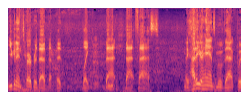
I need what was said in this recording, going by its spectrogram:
You can interpret that, that like that that fast. Like, how do your hands move that quick?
